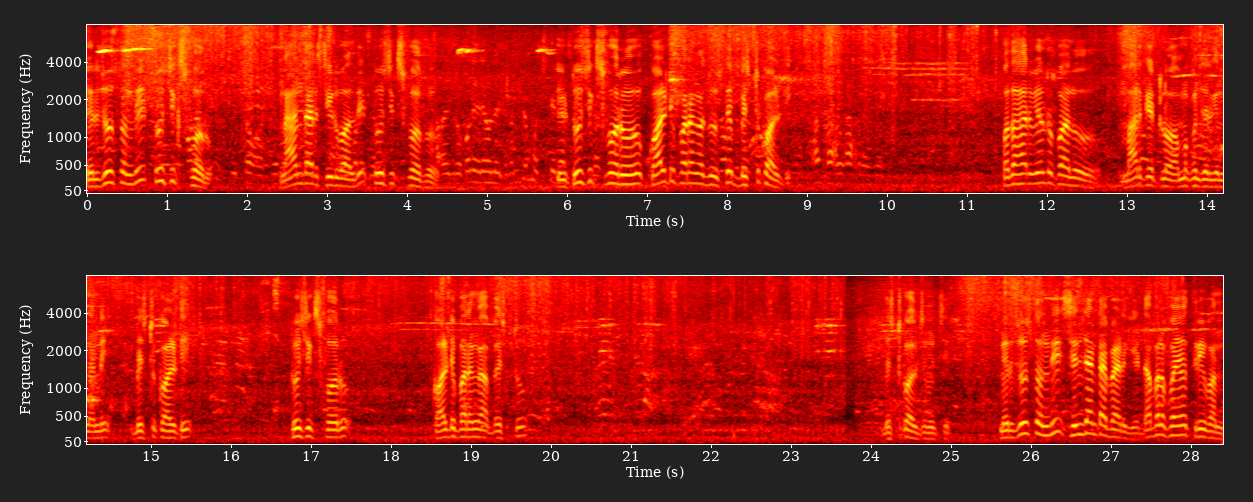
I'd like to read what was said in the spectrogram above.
మీరు చూస్తుంది two six four Namdhari seed వాళ్ళది టూ సిక్స్ ఫోర్ ఈ టూ సిక్స్ ఫోర్ క్వాలిటీ పరంగా చూస్తే బెస్ట్ క్వాలిటీ. పదహారు వేల రూపాయలు మార్కెట్లో అమ్మకం జరిగిందండి. Best quality. Two six four quality పరంగా బెస్ట్. బెస్ట్ క్వాలిటీ నుంచి. మీరు చూస్తుంది సింజంటా బ్యాడ్కి double five three one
